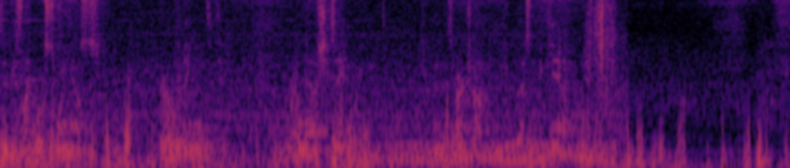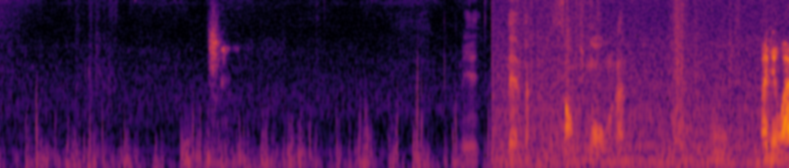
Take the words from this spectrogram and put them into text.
Cities like Los Sueños, they're a living entity. Right now, she's angry. And it's our job to do the best we can. นี่เล่นสักสองชั่วโมงแล้วกัน อืมหมายถึงว่า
